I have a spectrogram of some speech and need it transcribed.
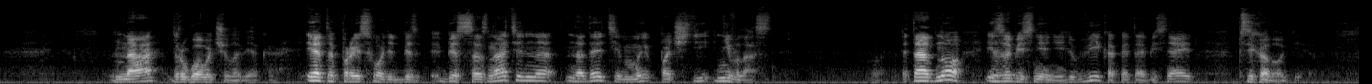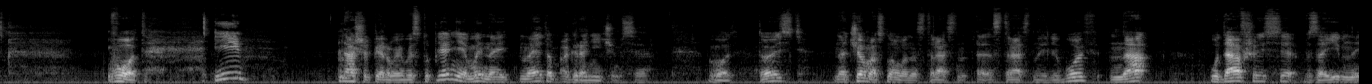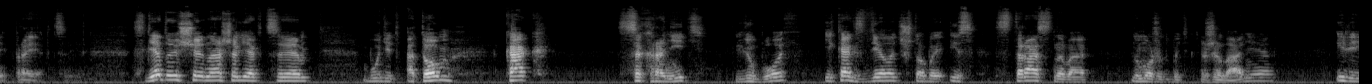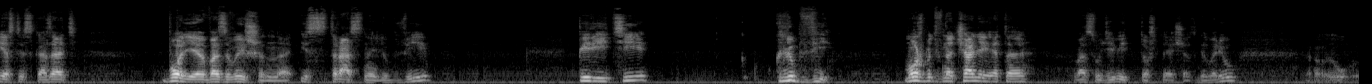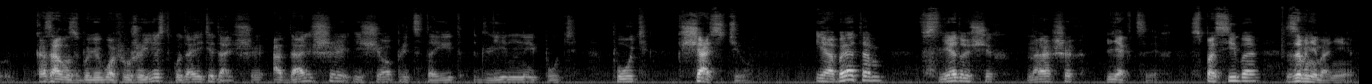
на другого человека. Это происходит без, бессознательно, над этим мы почти не властны. Вот. Это одно из объяснений любви, как это объясняет психология. Вот. И наше первое выступление, мы на, на этом ограничимся. Вот. То есть, на чем основана страст, э, страстная любовь? На удавшейся взаимной проекции. Следующая наша лекция будет о том, как сохранить любовь и как сделать, чтобы из страстного, ну, может быть, желания, или, если сказать более возвышенно из страстной любви перейти к любви. Может быть, вначале это вас удивит, то, что я сейчас говорю. Казалось бы, любовь уже есть, куда идти дальше? А дальше еще предстоит длинный путь. Путь к счастью. И об этом в следующих наших лекциях. Спасибо за внимание.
